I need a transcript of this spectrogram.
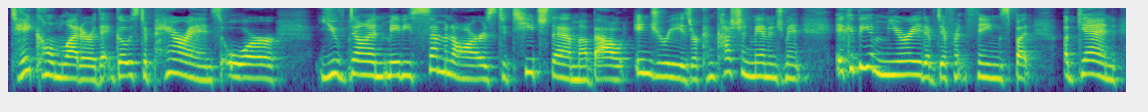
take home letter that goes to parents, or you've done maybe seminars to teach them about injuries or concussion management. It could be a myriad of different things, but again,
